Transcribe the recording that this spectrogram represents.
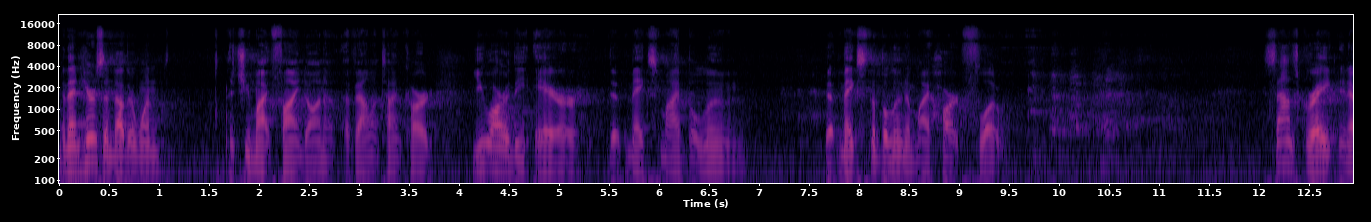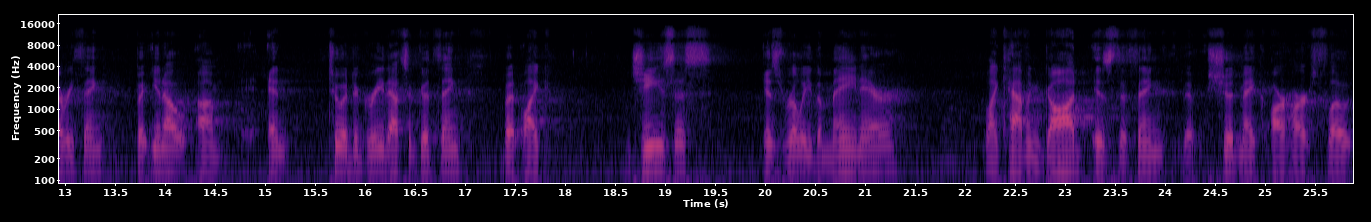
And then here's another one that you might find on a, a Valentine card. You are the air that makes my balloon, that makes the balloon of my heart float. Sounds great and everything, but you know, um, and to a degree, that's a good thing. But like Jesus is really the main air, like having God is the thing that should make our hearts float.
